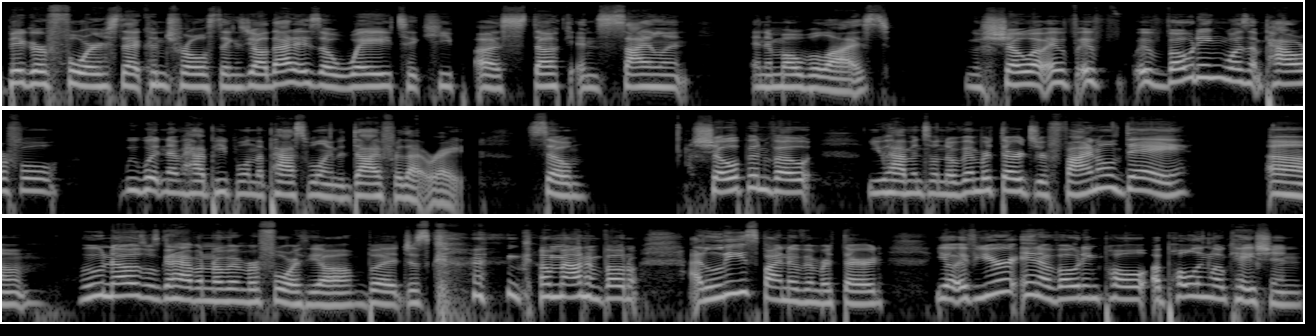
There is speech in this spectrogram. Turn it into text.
bigger force that controls things, y'all. That is a way to keep us stuck and silent and immobilized. Show up. If if if voting wasn't powerful, we wouldn't have had people in the past willing to die for that right. So show up and vote. You have until November 3rd, your final day. Um, who knows what's gonna happen on November 4th, y'all? But just come out and vote at least by November 3rd. Yo, if you're in a voting poll, a polling location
